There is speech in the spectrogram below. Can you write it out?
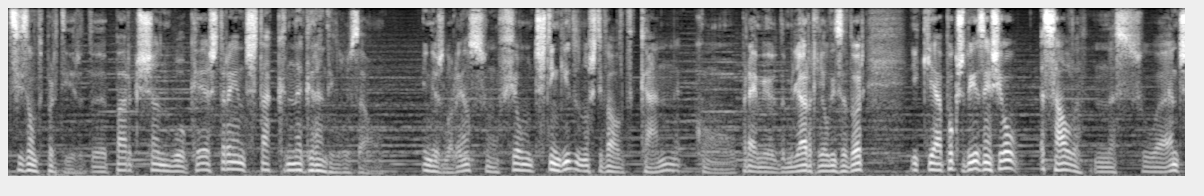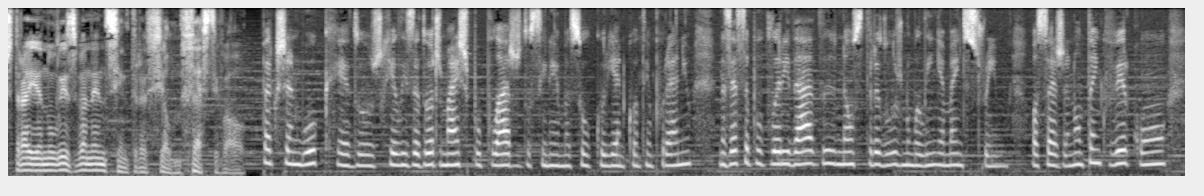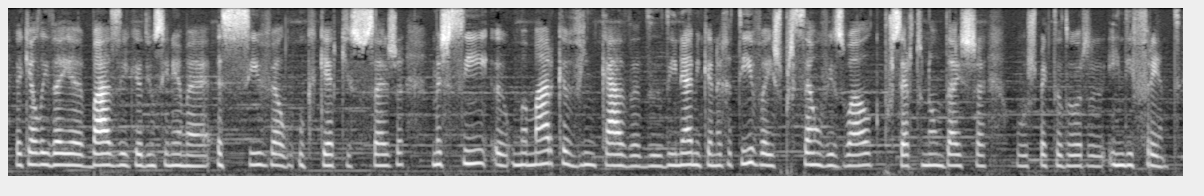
Decisão de partir de Park Chan-wook é a estreia em destaque na Grande Ilusão. Inês Lourenço, um filme distinguido no Festival de Cannes, com o prémio de melhor realizador e que há poucos dias encheu a sala na sua antestreia no Lisbon and Sintra Film Festival. Park Chan-wook é dos realizadores mais populares do cinema sul-coreano contemporâneo, mas essa popularidade não se traduz numa linha mainstream, ou seja, não tem que ver com aquela ideia básica de um cinema acessível, o que quer que isso seja, mas sim eh, uma marca vincada de dinâmica narrativa e expressão visual que, por certo, não deixa o espectador indiferente.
